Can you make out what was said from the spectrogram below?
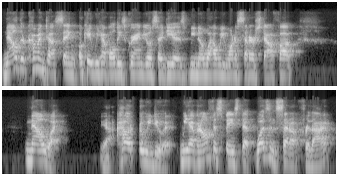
now they're coming to us saying, okay, we have all these grandiose ideas. We know how we want to set our staff up. Now what? Yeah. How do we do it? We have an office space that wasn't set up for that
